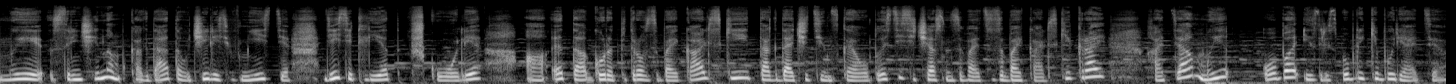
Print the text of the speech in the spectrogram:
мы с Ренчином когда-то учились вместе 10 лет в школе. А, это город Петров-Забайкальский, тогда Читинская область, сейчас называется Забайкальский край, хотя мы оба из Республики Бурятия.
